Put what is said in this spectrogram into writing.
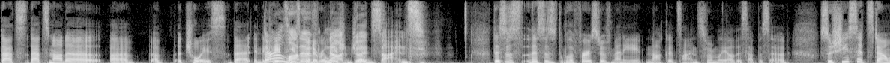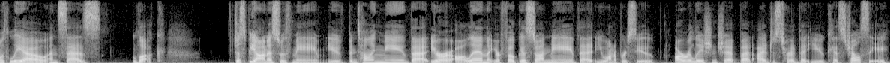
that's that's not a a, a, a choice that indicates are a lot he's good at not good signs. This is this is the first of many not good signs from Leo this episode. So she sits down with Leo and says, "Look, just be honest with me. You've been telling me that you're all in, that you're focused on me, that you want to pursue our relationship, but I just heard that you kissed Chelsea."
